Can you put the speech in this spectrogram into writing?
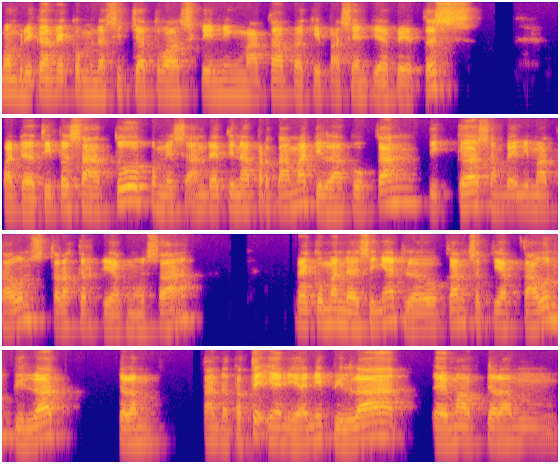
memberikan rekomendasi jadwal screening mata bagi pasien diabetes pada tipe 1, pemeriksaan retina pertama dilakukan 3 sampai 5 tahun setelah terdiagnosa. Rekomendasinya dilakukan setiap tahun bila dalam tanda petik ya, ini bila eh maaf dalam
